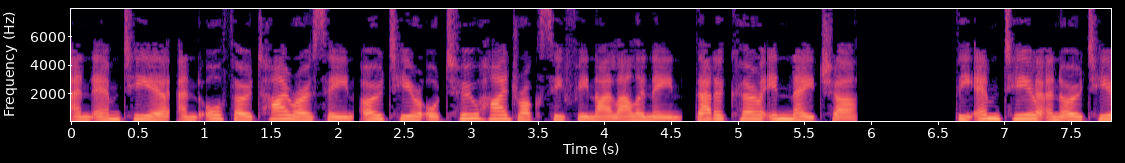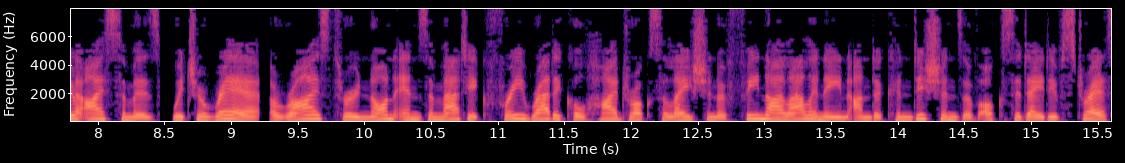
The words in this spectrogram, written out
and M-Tyr and ortho-tyrosine O-Tyr or 2-hydroxyphenylalanine, that occur in nature. The M-Tyr and O-Tyr isomers, which are rare, arise through non-enzymatic free radical hydroxylation of phenylalanine under conditions of oxidative stress.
